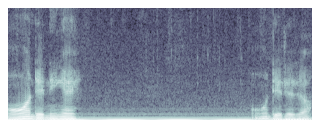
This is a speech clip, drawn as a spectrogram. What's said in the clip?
อ๋อ เดี๋ยวนี้ไง อ๋อ เดี๋ยวเดี๋ยวดอ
